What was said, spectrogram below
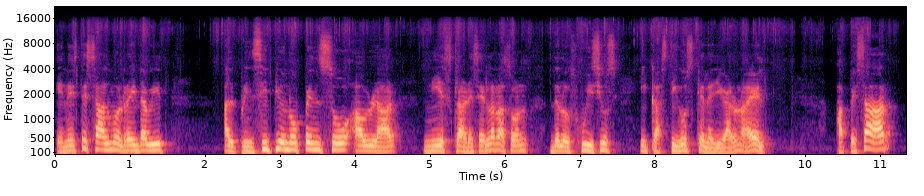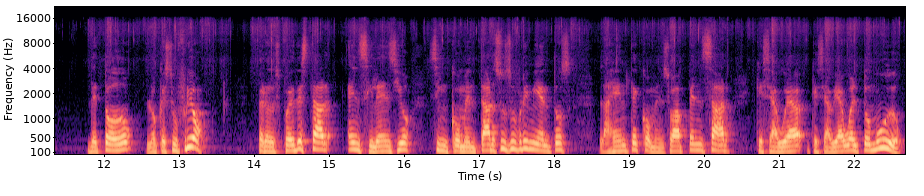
en este salmo el rey David al principio no pensó hablar ni esclarecer la razón de los juicios y castigos que le llegaron a él, a pesar de todo lo que sufrió. Pero después de estar en silencio sin comentar sus sufrimientos, la gente comenzó a pensar que se había, que se había vuelto mudo.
